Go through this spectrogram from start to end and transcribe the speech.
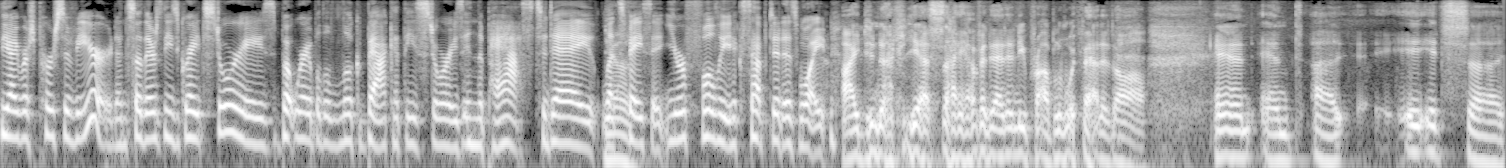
the Irish persevered. And so there's these great stories, but we're able to look back at these stories in the past. Today, let's yeah. face it, you're fully accepted as white. I do not, yes, I haven't had any problem with that at all. And, and uh, it, it's, uh,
